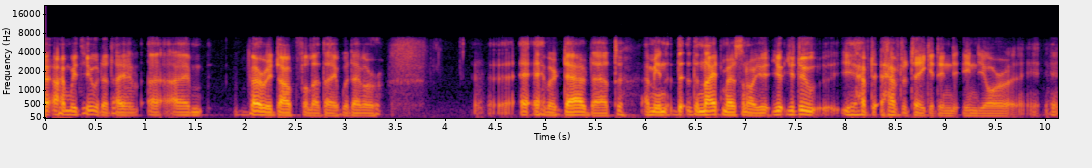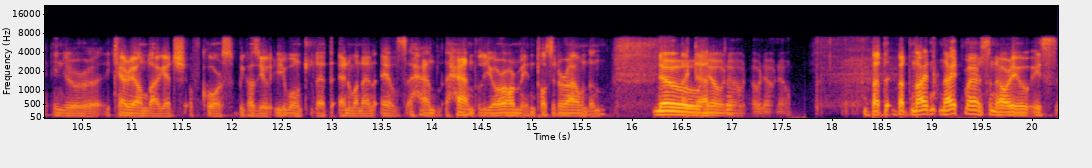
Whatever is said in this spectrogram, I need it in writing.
I- I'm with you that I, I, I'm very doubtful that I would ever, uh, ever dare that. I mean, the, the nightmare scenario, you, you do, you have to have to take it in in your in your carry-on luggage, of course, because you, you won't let anyone else hand, handle your army and toss it around. And no, like no, no, no, no, no. but but night, nightmare scenario is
